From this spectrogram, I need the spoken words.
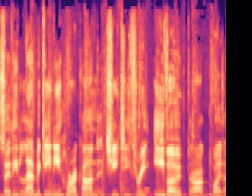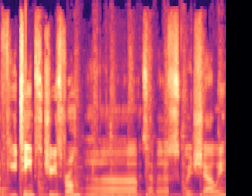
so the Lamborghini Huracan GT3 Evo. There are quite a few teams to choose from. Uh, let's have a squiz, shall we?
